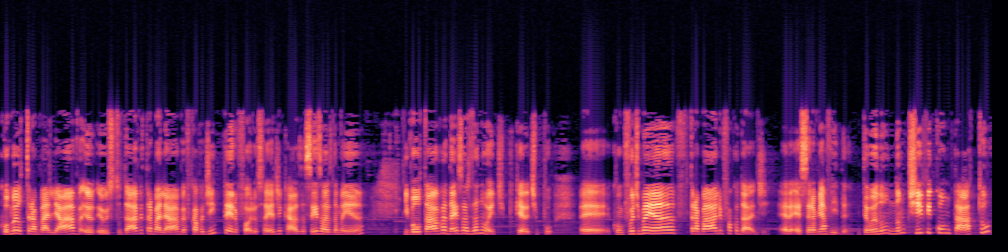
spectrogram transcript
como eu trabalhava, eu, eu estudava e trabalhava, eu ficava o dia inteiro fora. Eu saía de casa às 6 horas da manhã e voltava às 10 horas da noite. Porque era tipo, é, Kung Fu de manhã, trabalho, faculdade. Era, essa era a minha vida. Então eu não, não tive contato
